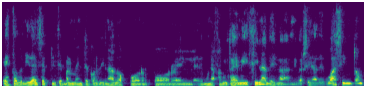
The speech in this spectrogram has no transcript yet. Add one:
estadounidenses, principalmente coordinados por, por una facultad de Medicina de la Universidad de Washington,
